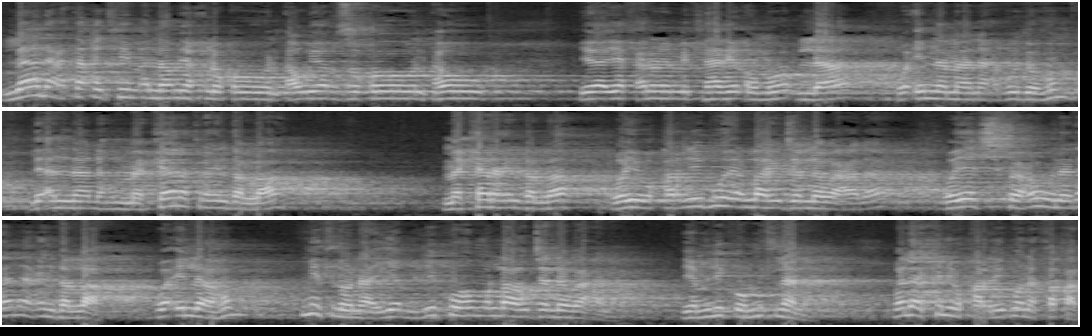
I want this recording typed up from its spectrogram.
لا نعتقد فيهم أنهم يخلقون أو يرزقون أو يفعلون مثل هذه الأمور لا وإنما نعبدهم لأن لهم مكانة عند الله مكانة عند الله ويقربون إلى الله جل وعلا ويشفعون لنا عند الله وإلا هم مثلنا يملكهم الله جل وعلا يملكهم مثلنا ولكن يقربون فقط.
